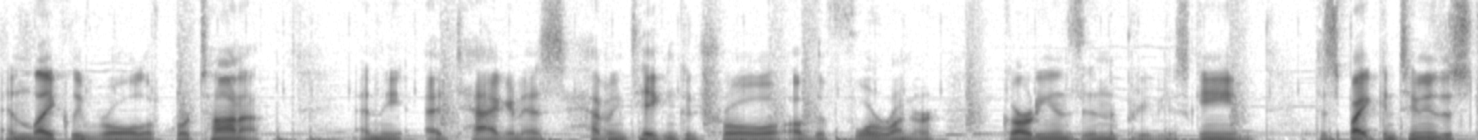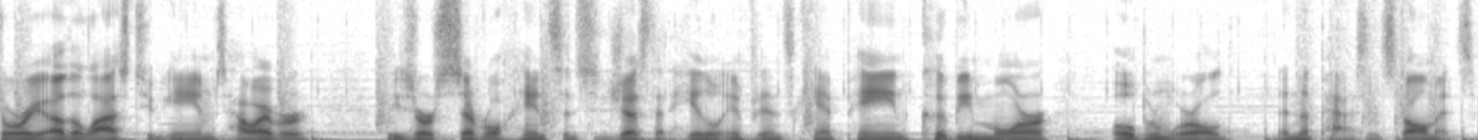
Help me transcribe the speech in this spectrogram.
and likely role of Cortana, and the antagonists having taken control of the Forerunner Guardians in the previous game. Despite continuing the story of the last two games, however, these are several hints and suggest that Halo Infinite's campaign could be more open world than the past installments.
